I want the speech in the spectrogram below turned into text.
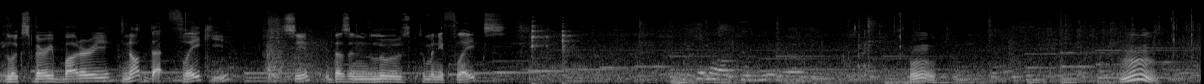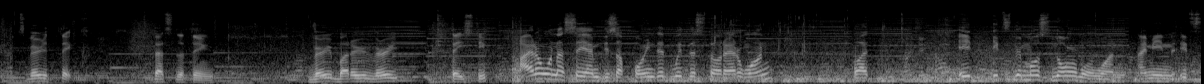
Looks very buttery, not that flaky. See, it doesn't lose too many flakes. Mmm. Mmm. It's very thick. That's the thing. Very buttery, very tasty. I don't want to say I'm disappointed with the Stohrer one, but it, it's the most normal one. I mean, it's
